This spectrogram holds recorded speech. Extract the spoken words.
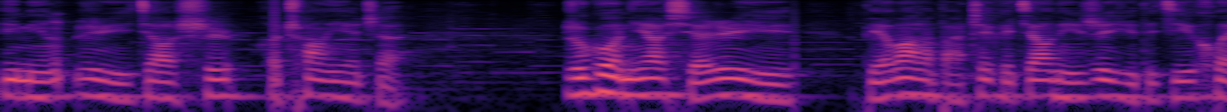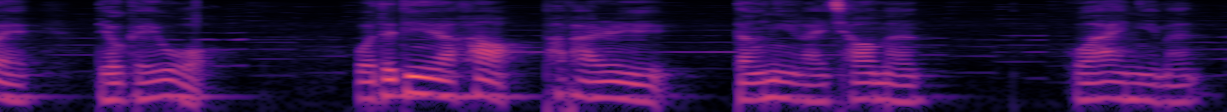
一名日语教师和创业者。如果你要学日语，别忘了把这个教你日语的机会留给我。我的订阅号“啪啪日语”等你来敲门。我爱你们。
